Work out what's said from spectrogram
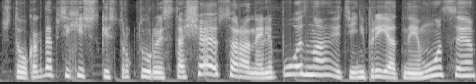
что когда психические структуры истощаются, рано или поздно эти неприятные эмоции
